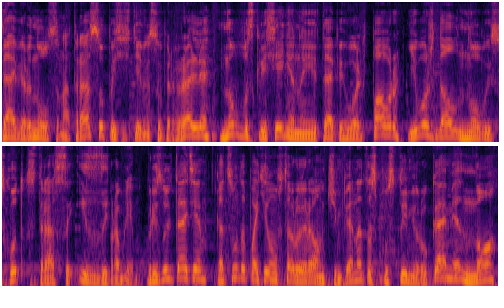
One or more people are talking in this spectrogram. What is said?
да, вернулся на трассу по системе Супер Ралли, но в воскресенье на этапе Wolf Power его ждал новый сход с трассы из-за проблем. В результате Кацута покинул второй раунд чемпионата с пустыми руками, но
